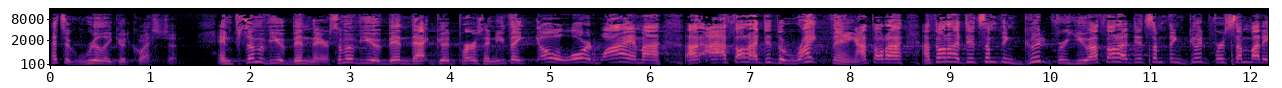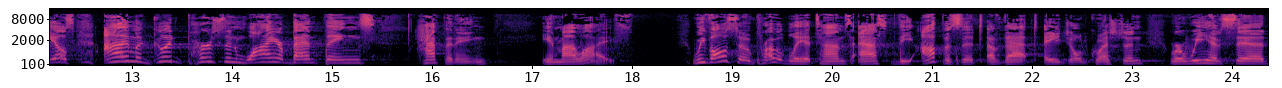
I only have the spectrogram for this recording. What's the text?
That's a really good question. And some of you have been there. Some of you have been that good person. You think, oh Lord, why am I, I, I, thought I did the right thing. I thought I, I thought I did something good for you. I thought I did something good for somebody else. I'm a good person. Why are bad things happening in my life? We've also probably at times asked the opposite of that age old question where we have said,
